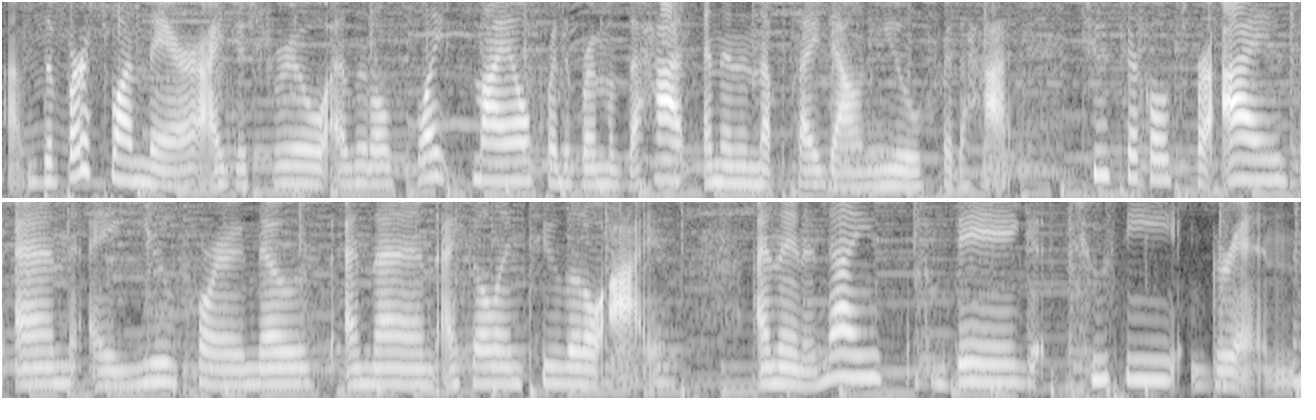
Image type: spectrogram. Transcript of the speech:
Um, the first one there, I just drew a little slight smile for the brim of the hat and then an upside down U for the hat two circles for eyes and a U for a nose and then I fill in two little eyes and then a nice big toothy grin.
